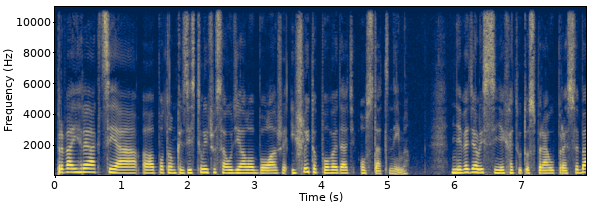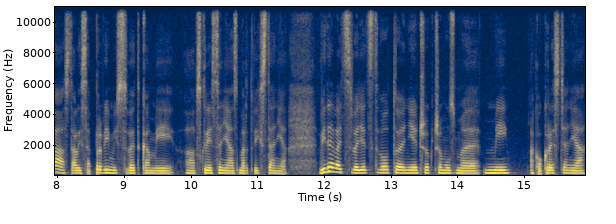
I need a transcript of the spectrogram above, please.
prvá ich reakcia potom, keď zistili, čo sa udialo, bola, že išli to povedať ostatným. Nevedeli si nechať túto správu pre seba a stali sa prvými svetkami vzkriesenia z mŕtvych stania. Vydávať svedectvo to je niečo, k čomu sme my ako kresťania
